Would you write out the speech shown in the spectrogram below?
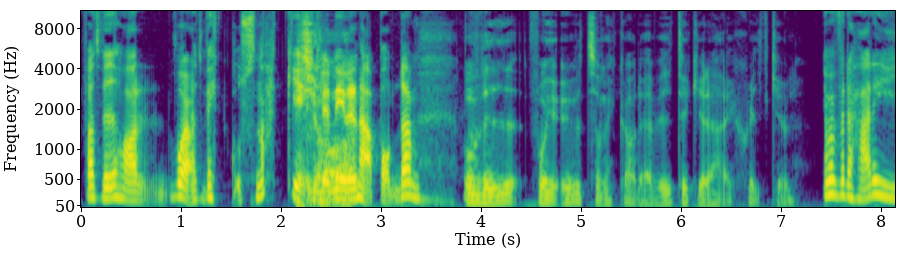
För att vi har vårt veckosnack egentligen Ja. i den här podden. Och vi får ju ut så mycket av det, vi tycker det här är skitkul. Ja, men för det här är ju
